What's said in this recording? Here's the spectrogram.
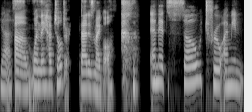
Yes. Um, when they have children. That is my goal. And it's so true. I mean,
